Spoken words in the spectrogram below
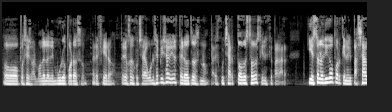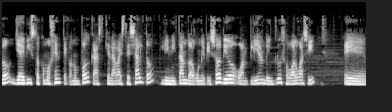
o pues eso, al modelo de muro poroso, me refiero. Te dejo escuchar algunos episodios, pero otros no. Para escuchar todos, todos tienes que pagar. Y esto lo digo porque en el pasado ya he visto como gente con un podcast que daba este salto, limitando algún episodio o ampliando incluso o algo así, eh,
